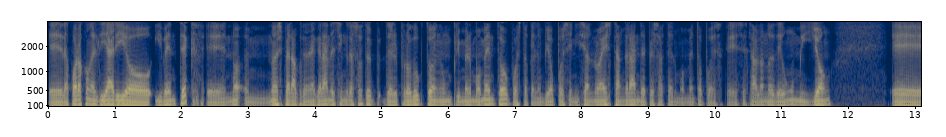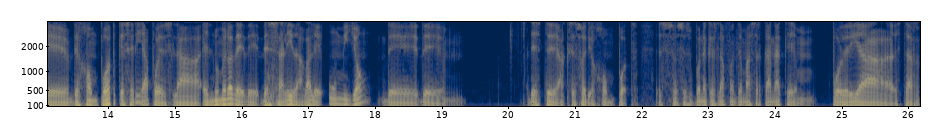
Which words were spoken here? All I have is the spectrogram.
Eh, de acuerdo con el diario Eventec, eh, no, em, no he esperado tener grandes ingresos del producto en un primer momento, puesto que el envío pues inicial no es tan grande, pese a que en el momento pues que se está hablando de un millón eh, de HomePod, que sería pues la, el número de, de, de salida, ¿vale? Un millón de, de de este accesorio HomePod. Eso se supone que es la fuente más cercana que mm, podría estar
